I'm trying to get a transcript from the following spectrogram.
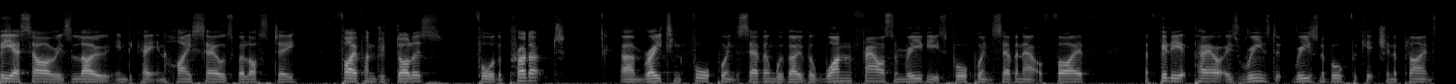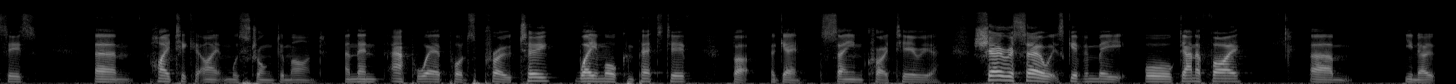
BSR is low, indicating high sales velocity. $500 for the product. Um, rating 4.7 with over 1,000 reviews, 4.7 out of 5. Affiliate payout is reason reasonable for kitchen appliances. Um, high ticket item with strong demand. And then Apple AirPods Pro 2, way more competitive, but again, same criteria. Share sale—it's given me Organifi, um, you know,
